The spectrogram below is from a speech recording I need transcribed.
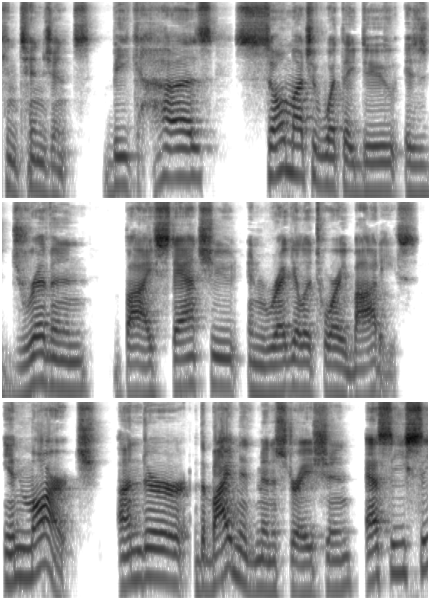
contingents because so much of what they do is driven by statute and regulatory bodies. In March, under the Biden administration, SEC,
